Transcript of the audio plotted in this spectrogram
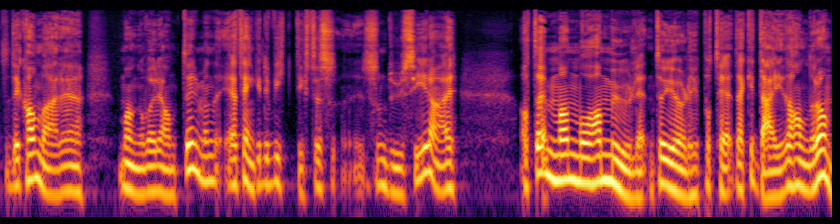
at det kan være mange varianter. Men jeg tenker det viktigste, som du sier, er at det, man må ha muligheten til å gjøre det hypotetisk. Det er ikke deg det handler om,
